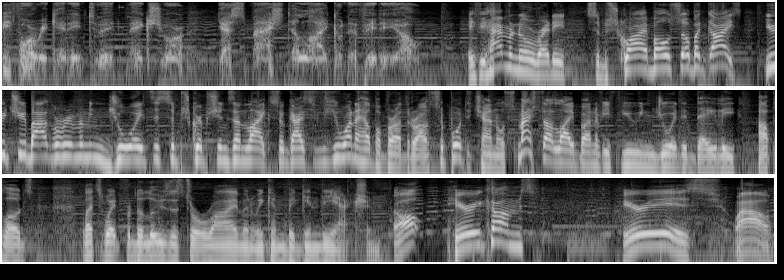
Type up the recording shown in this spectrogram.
Before we get into it, make sure you smash the like on the video. If you haven't already, subscribe also. But guys, YouTube algorithm enjoys the subscriptions and likes. So guys, if you want to help a brother out, support the channel, smash that like button if you enjoy the daily uploads. Let's wait for the losers to arrive and we can begin the action. Oh, here he comes. Here he is. Wow.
